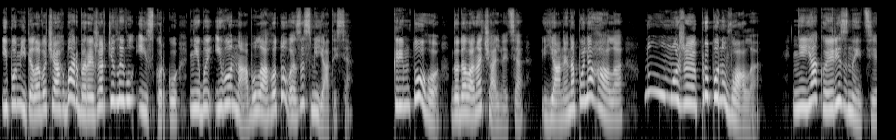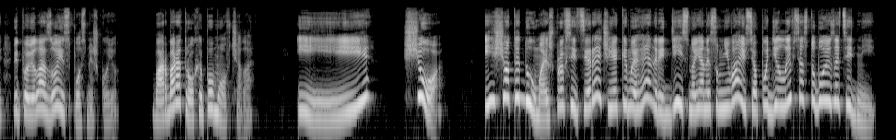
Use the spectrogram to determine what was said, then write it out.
і помітила в очах Барбари жартівливу іскорку, ніби і вона була готова засміятися. Крім того, додала начальниця, я не наполягала, може, пропонувала. Ніякої різниці, відповіла Зої з посмішкою. Барбара трохи помовчала. І. Що? І що ти думаєш про всі ці речі, якими Генрі, дійсно, я не сумніваюся, поділився з тобою за ці дні?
